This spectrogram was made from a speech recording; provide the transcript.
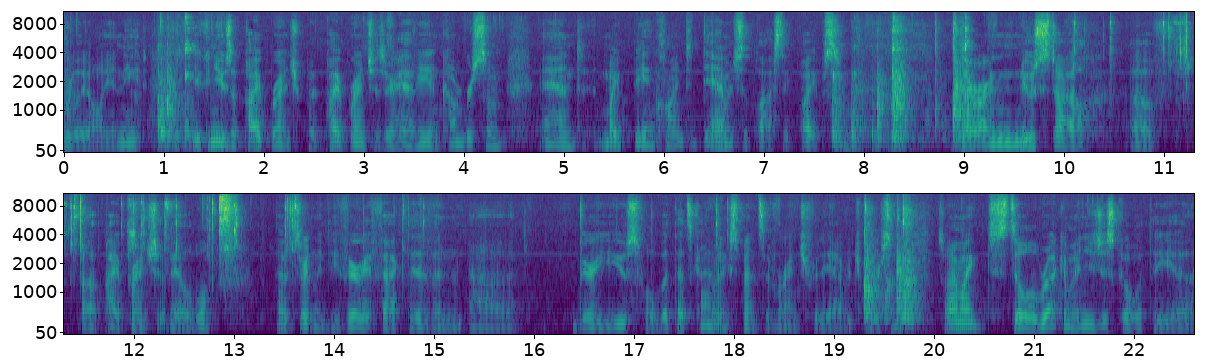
Really all you need. You can use a pipe wrench, but pipe wrenches are heavy and cumbersome and might be inclined to damage the plastic pipes. There are new style of uh, pipe wrench available. That would certainly be very effective and uh, very useful, but that's kind of an expensive wrench for the average person. So I might still recommend you just go with the uh,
